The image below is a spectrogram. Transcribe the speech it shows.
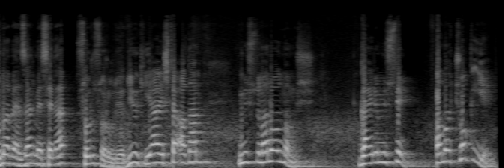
buna benzer mesela soru soruluyor. Diyor ki ya işte adam Müslüman olmamış. Gayrimüslim ama çok iyi.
